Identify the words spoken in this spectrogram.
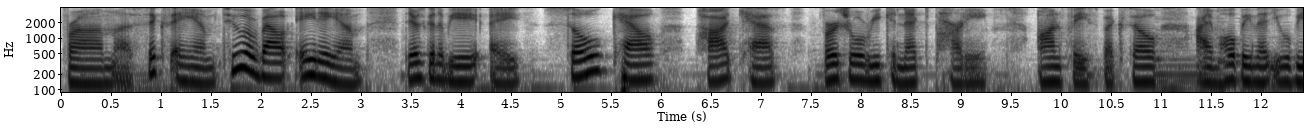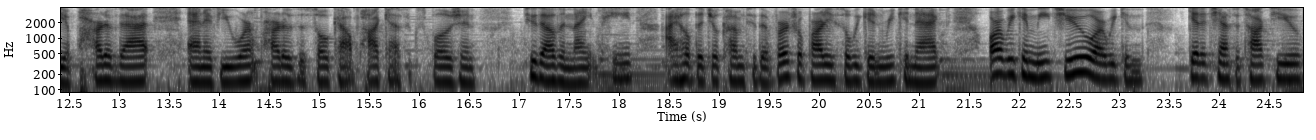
from uh, 6 a.m. to about 8 a.m., there's going to be a SoCal podcast virtual reconnect party on Facebook. So I'm hoping that you will be a part of that. And if you weren't part of the SoCal podcast explosion, 2019. I hope that you'll come to the virtual party so we can reconnect or we can meet you or we can get a chance to talk to you.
